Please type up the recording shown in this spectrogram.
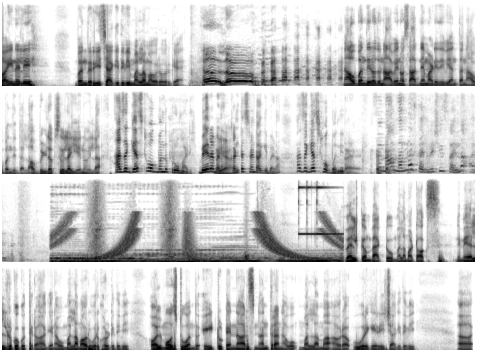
Finally ಬಂದು reach ಆಗಿದ್ದೀವಿ Mallamma ಅವ್ರವ್ರಿಗೆ. Hello ನಾವು ಬಂದಿರೋದು ನಾವೇನೋ ಸಾಧನೆ ಮಾಡಿದೀವಿ ಅಂತ ನಾವು ಬಂದಿದ್ದಲ್ಲ ನಾವು ಬಿಲ್ಡಪ್ಸು ಇಲ್ಲ ಏನೂ ಇಲ್ಲ. ಆಸ್ ಅ ಗೆಸ್ಟ್ ಹೋಗಿ ಬಂದು ಪ್ರೂವ್ ಮಾಡಿ. ಬೇರೆ ಬೇಡ ಕಂಟೆಸ್ಟೆಂಟ್ ಆಗಿ ಬೇಡ. ಆಸ್ ಅ ಗೆಸ್ಟ್ ಹೋಗಿ ಬನ್ನಿ ಸೊ ನಾನು ನನ್ನ style Rishi ಸ್ಟೈಲ್ನ I will represent welcome back to Mallamma talks ನಿಮ್ಮ ಎಲ್ರಿಗೂ ಗೊತ್ತಿರೋ ಹಾಗೆ ನಾವು ಮಲ್ಲಮ್ಮ ಅವ್ರ ಊರಿಗೆ ಹೊರಟಿದ್ದೀವಿ. ಆಲ್ಮೋಸ್ಟ್ ಒಂದು ಏಯ್ಟ್ ಟು ಟೆನ್ ಅವರ್ಸ್ ನಂತರ ನಾವು ಮಲ್ಲಮ್ಮ ಅವರ ಊರಿಗೆ ರೀಚ್ ಆಗಿದ್ದೀವಿ.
